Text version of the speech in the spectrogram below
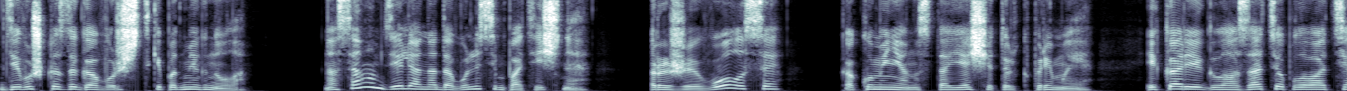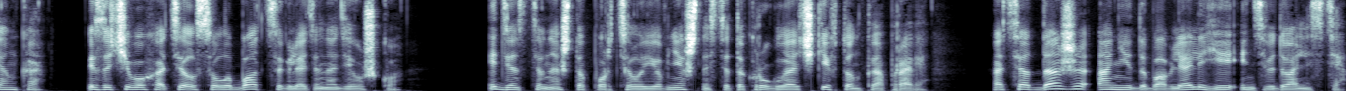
Девушка заговорщицки подмигнула. На самом деле она довольно симпатичная. Рыжие волосы, как у меня настоящие, только прямые, и карие глаза теплого оттенка, из-за чего хотелось улыбаться, глядя на девушку. Единственное, что портило ее внешность, это круглые очки в тонкой оправе, хотя даже они добавляли ей индивидуальности.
